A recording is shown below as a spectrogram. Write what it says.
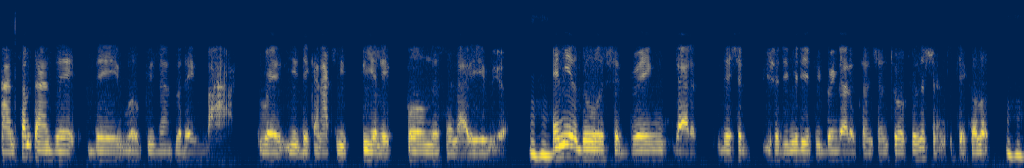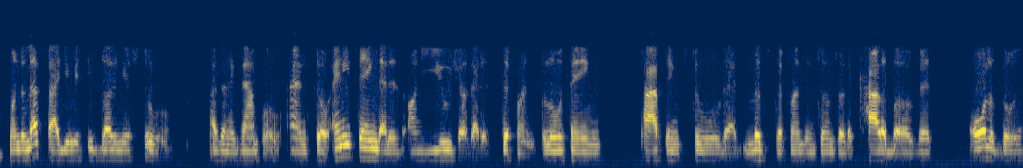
and sometimes they they will present with a mass where you, they can actually feel a fullness in that area. Mm-hmm. Any of those should bring that they should you should immediately bring that attention to a physician to take a look. Mm-hmm. On the left side, you may see blood in your stool, as an example, and so anything that is unusual, that is different, bloating, passing stool that looks different in terms of the caliber of it, all of those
